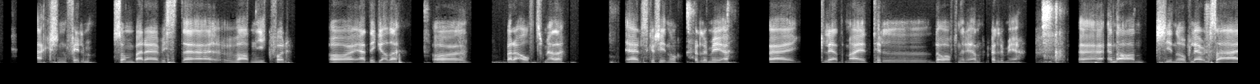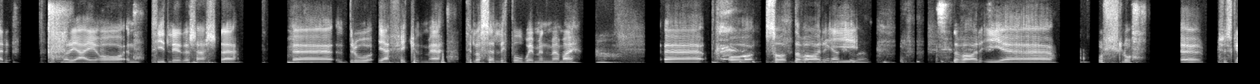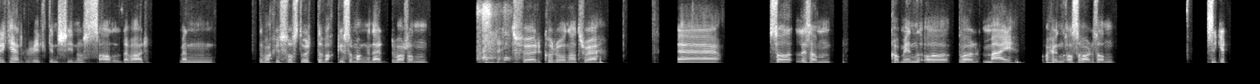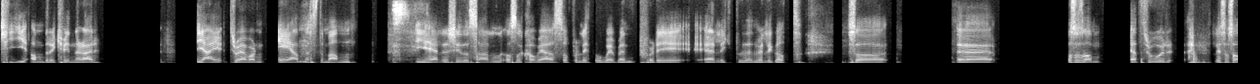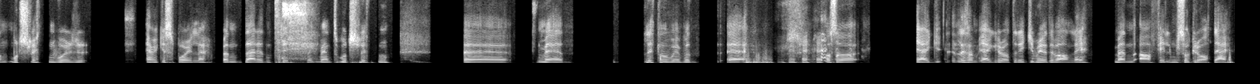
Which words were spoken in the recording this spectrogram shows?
actionfilm som bare visste hva den gikk for. Og jeg digga det. Og bare alt med det. Jeg elsker kino veldig mye. Og jeg gleder meg til det åpner igjen veldig mye. Uh, en annen kinoopplevelse er når jeg og en tidligere kjæreste uh, dro Jeg fikk hun med til å se Little Women med meg. Uh, og så det var i det var i Oslo. Jeg husker ikke helt hvilken kinosal det var, men det var ikke så stort. Det var ikke så mange der. Det var sånn rett før korona, tror jeg. Eh, så liksom kom inn, og det var meg og hun, og så var det sånn sikkert ti andre kvinner der. Jeg tror jeg var den eneste mannen i hele kinosalen, og så kom jeg og så på Little Women fordi jeg likte den veldig godt. Så eh, Og så sånn Jeg tror liksom sånn mot slutten hvor Jeg vil ikke spoile, men det er en trist segment mot slutten eh, med Little Women. Eh, og så jeg, liksom, jeg gråter ikke mye til vanlig, men av film så gråter jeg.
